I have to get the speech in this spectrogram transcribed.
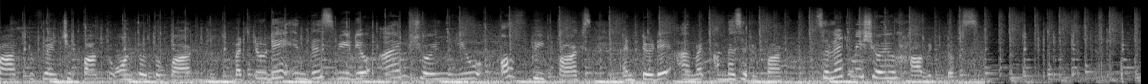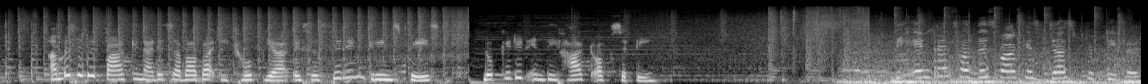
Park, to Friendship Park, to Entoto Park. But today in this video, I am showing you offbeat parks and today I'm at Ambassador Park. So let me show you how it looks. Ambassador Park in Addis Ababa, Ethiopia is a serene green space located in the heart of city. Entrance for this park is just 50 birr.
